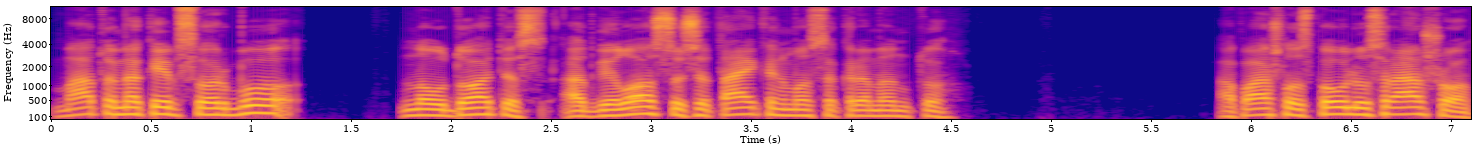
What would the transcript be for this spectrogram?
Matome, kaip svarbu naudotis atgailos susitaikinimo sakramentu. Apaštalas Paulius rašo,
